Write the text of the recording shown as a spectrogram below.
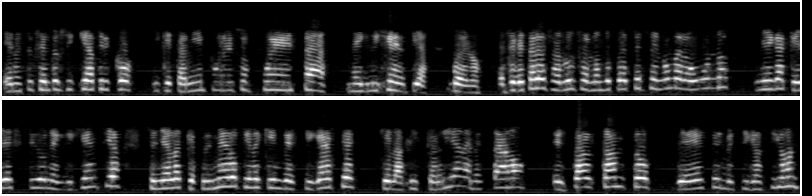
en este centro psiquiátrico y que también por eso fue esta negligencia. Bueno, el secretario de Salud, Fernando Petersen, número uno, niega que haya existido negligencia, señala que primero tiene que investigarse, que la Fiscalía del Estado está al tanto de esta investigación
